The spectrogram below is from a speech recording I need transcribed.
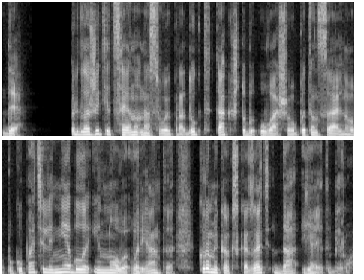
Д. Предложите цену на свой продукт так, чтобы у вашего потенциального покупателя не было иного варианта, кроме как сказать «да, я это беру».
